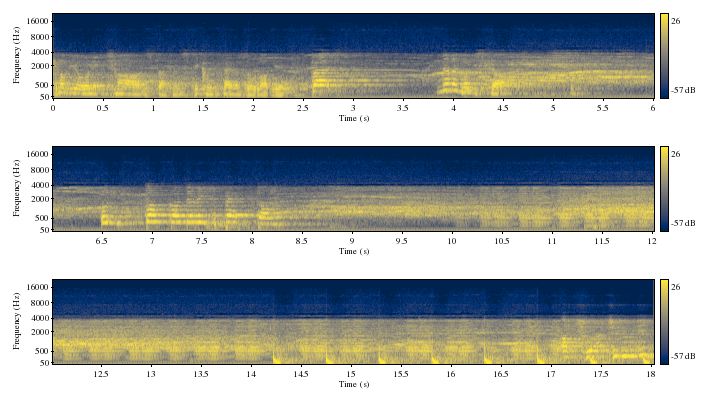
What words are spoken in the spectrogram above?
cover you all in tar and stuff and stick all feathers all over you. But none of them stopped. Und Gott konnte nicht besser. I try to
